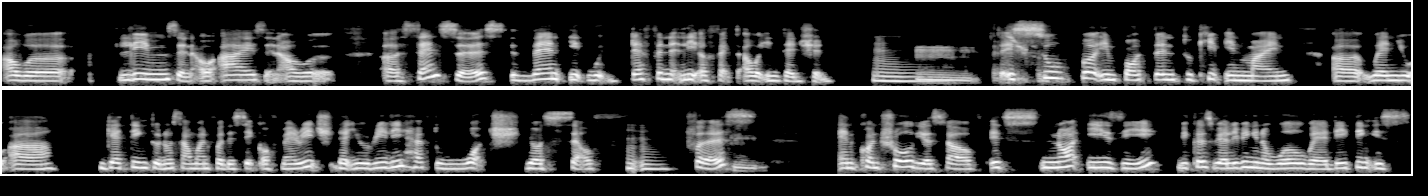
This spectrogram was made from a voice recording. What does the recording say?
our limbs and our eyes and our uh, senses, then it would definitely affect our intention. Mm. So it's true. super important to keep in mind uh, when you are getting to know someone for the sake of marriage that you really have to watch yourself Mm-mm. first Mm. and control yourself. It's not easy because we are living in a world where dating is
